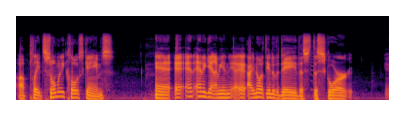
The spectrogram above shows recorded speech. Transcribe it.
uh, played so many close games, and and and again, I mean, I, know at the end of the day, this the score. I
